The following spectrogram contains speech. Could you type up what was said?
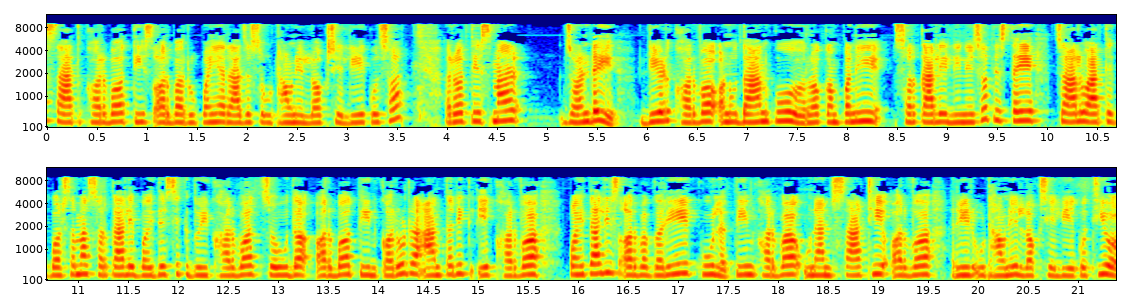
सात खर्ब तीस अर्ब रूपियाँ राजस्व उठाउने लक्ष्य लिएको छ र त्यसमा झण्डै डेढ खर्ब अनुदानको रकम पनि सरकारले लिनेछ। त्यस्तै चालू आर्थिक वर्षमा सरकारले वैदेशिक दुई खर्ब चौध अर्ब तीन करोड़ र आन्तरिक एक खर्ब पैंतालिस अर्ब गरी कुल तीन खर्ब उनासाठी अर्ब ऋण उठाउने लक्ष्य लिएको थियो।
